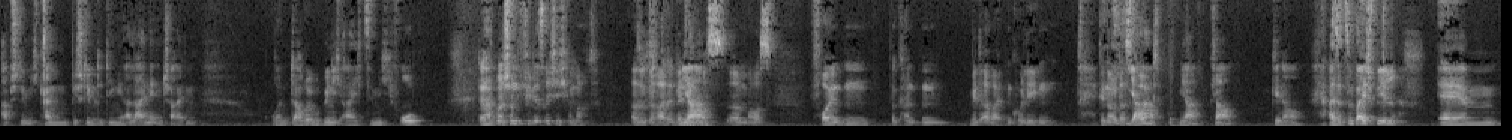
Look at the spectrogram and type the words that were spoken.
abstimmen, ich kann bestimmte Dinge alleine entscheiden. Und darüber bin ich eigentlich ziemlich froh. Dann hat man schon vieles richtig gemacht. Also gerade wenn ja. aus, ähm, aus Freunden, Bekannten, Mitarbeitern, Kollegen genau das ja, kommt. Ja, klar, genau. Also zum Beispiel, ähm,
